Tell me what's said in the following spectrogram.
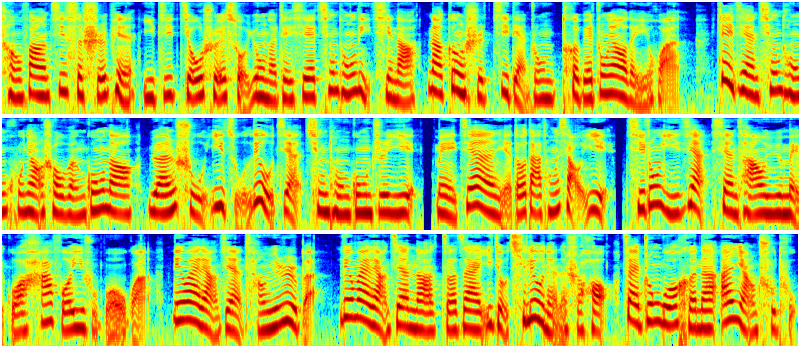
盛放祭祀食品以及酒水所用的这些青铜礼器呢，那更是祭典中特别重要的一环。这件青铜虎鸟兽纹弓呢，原属一组六件青铜弓之一，每件也都大同小异。其中一件现藏于美国哈佛艺术博物馆，另外两件藏于日本。另外两件呢，则在一九七六年的时候，在中国河南安阳出土。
